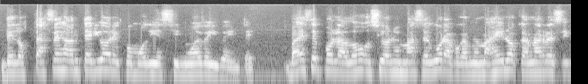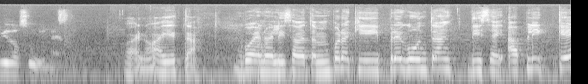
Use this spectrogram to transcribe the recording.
de los taxes anteriores como 19 y 20. Váyase por las dos opciones más seguras porque me imagino que no ha recibido su dinero. Bueno, ahí está. Bueno, Elizabeth, también por aquí preguntan, dicen, apliqué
